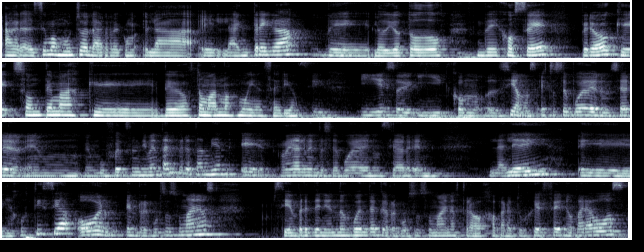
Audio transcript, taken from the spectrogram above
agradecemos mucho la, la, eh, la entrega de Lo dio todo de José, pero que son temas que debemos tomarnos muy en serio. Sí, y eso, y como decíamos, esto se puede denunciar en, en, en Buffet Sentimental, pero también eh, realmente se puede denunciar en la ley, eh, la justicia o en, en recursos humanos, siempre teniendo en cuenta que recursos humanos trabaja para tu jefe, no para vos.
